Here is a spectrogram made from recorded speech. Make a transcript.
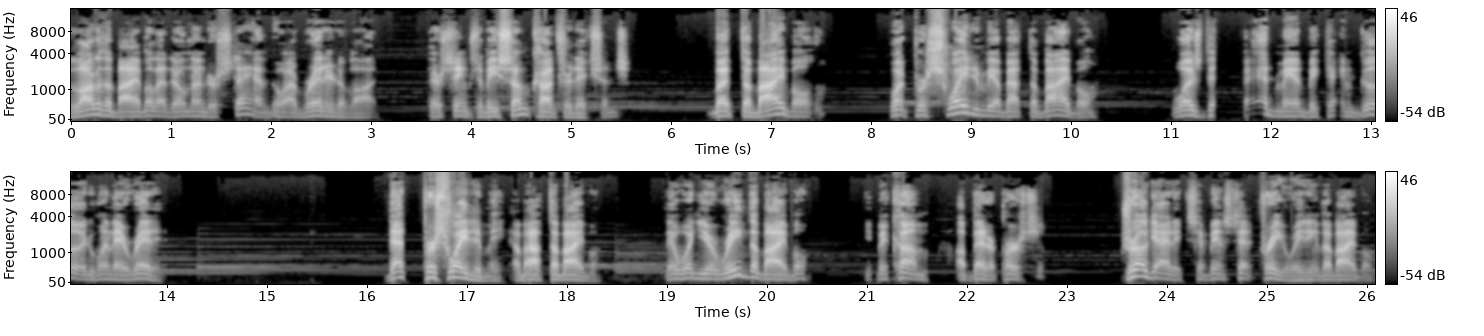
a lot of the Bible I don't understand, though I've read it a lot. There seems to be some contradictions. But the Bible, what persuaded me about the Bible was that bad men became good when they read it. That persuaded me about the Bible. That when you read the Bible, you become a better person. Drug addicts have been set free reading the Bible.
